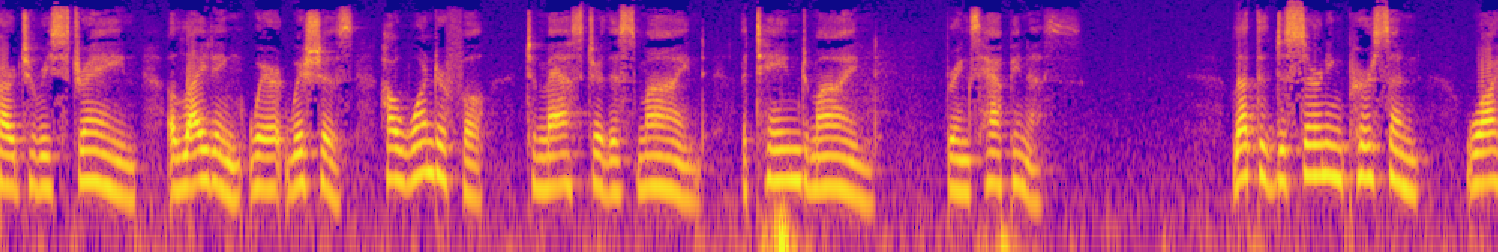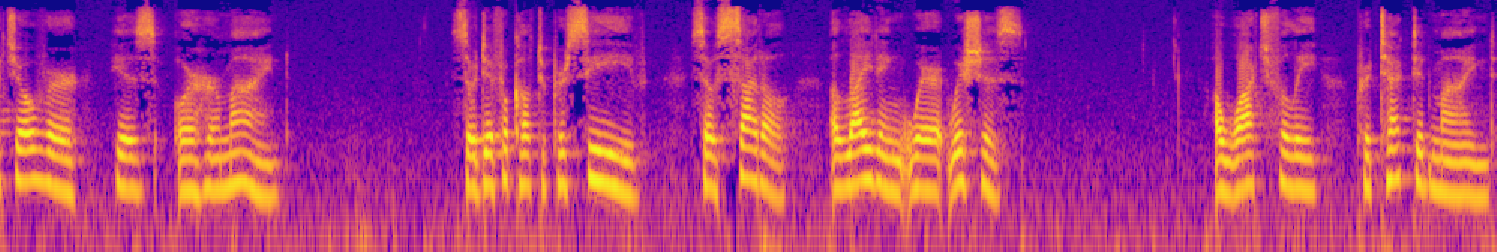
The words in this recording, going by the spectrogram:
hard to restrain, alighting where it wishes. How wonderful to master this mind. A tamed mind brings happiness. Let the discerning person watch over his or her mind. So difficult to perceive, so subtle, alighting where it wishes. A watchfully protected mind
